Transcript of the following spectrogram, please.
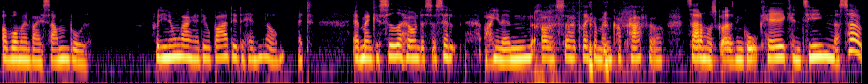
og hvor man var i samme båd. Fordi nogle gange er det jo bare det, det handler om, at, at man kan sidde og have ondt af sig selv og hinanden, og så drikker man en kop kaffe, og så er der måske også en god kage i kantinen, og så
